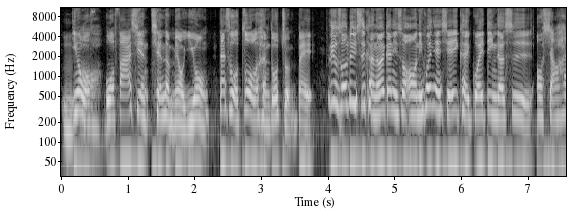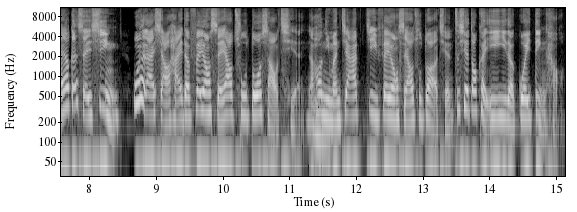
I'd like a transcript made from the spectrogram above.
因为我我发现签了没有用，但是我做了很多准备。例如说，律师可能会跟你说：“哦，你婚前协议可以规定的是，哦，小孩要跟谁姓，未来小孩的费用谁要出多少钱，然后你们家计费用谁要出多少钱，这些都可以一一的规定好。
